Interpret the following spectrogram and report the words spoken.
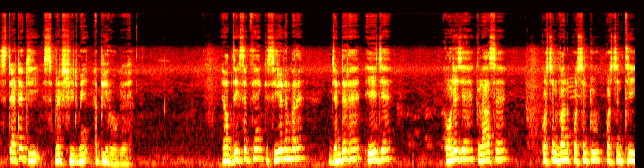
स्टेटा की स्प्रेडशीट में अपीयर हो गया है। यहाँ आप देख सकते हैं कि सीरियल नंबर है जेंडर है एज है कॉलेज है क्लास है question one question two question three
